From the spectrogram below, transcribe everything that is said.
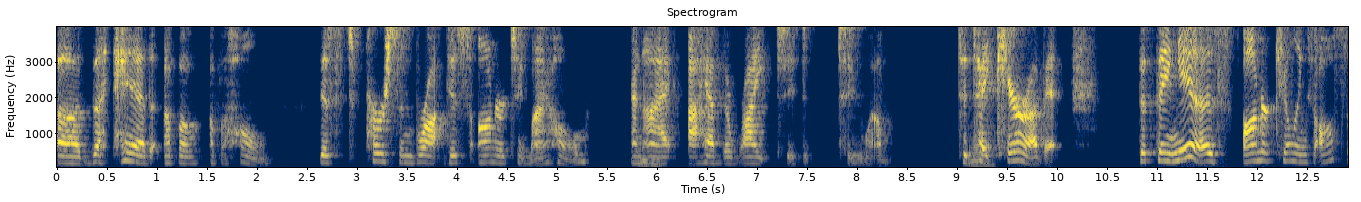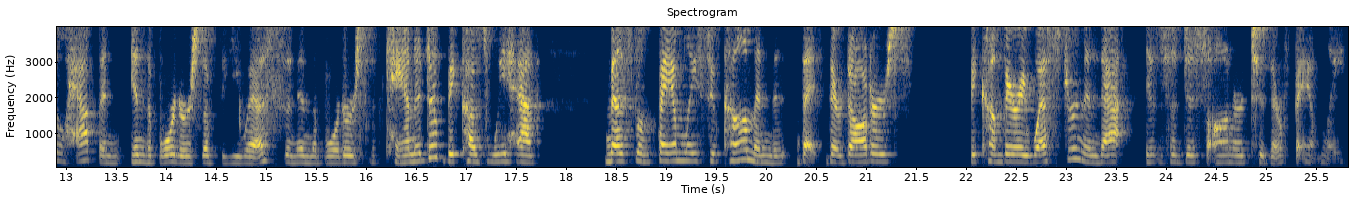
uh, the head of a, of a home this person brought dishonor to my home and mm-hmm. I, I have the right to to um, to take care of it the thing is honor killings also happen in the borders of the us and in the borders of canada because we have muslim families who come and that their daughters become very western and that is a dishonor to their family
